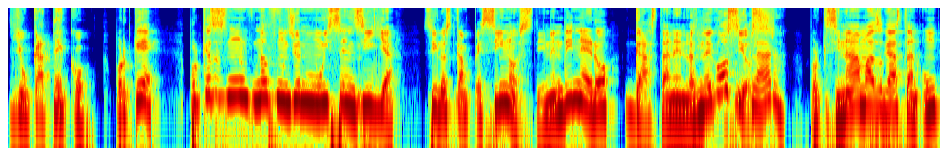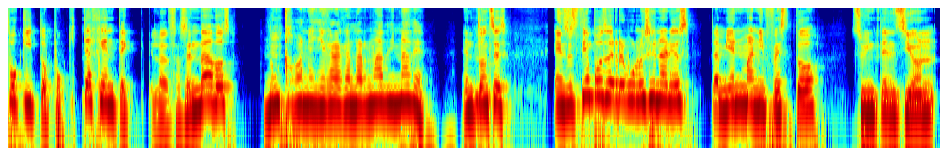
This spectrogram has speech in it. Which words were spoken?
yucateco. ¿Por qué? Porque esa es una función muy sencilla. Si los campesinos tienen dinero, gastan en los negocios. Claro. Porque si nada más gastan un poquito, poquita gente, los hacendados, nunca van a llegar a ganar nada y nada. Entonces, en sus tiempos de revolucionarios, también manifestó su intención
